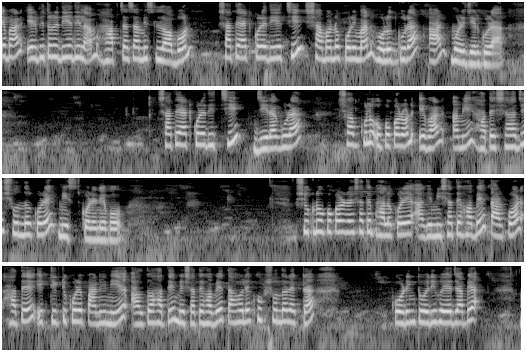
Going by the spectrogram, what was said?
এবার এর ভিতরে দিয়ে দিলাম হাফ চা চামিচ লবণ, সাথে অ্যাড করে দিয়েছি সামান্য পরিমাণ হলুদ গুঁড়া আর মরিচের গুঁড়া। সাথে অ্যাড করে দিচ্ছি জিরা গুঁড়া সবগুলো উপকরণ এবার আমি হাতের সাহায্যে সুন্দর করে মিক্সড করে নেব। শুকনো উপকরণের সাথে ভালো করে আগে মিশাতে হবে, তারপর হাতে একটু একটু করে পানি নিয়ে আলতো হাতে মেশাতে হবে, তাহলে খুব সুন্দর একটা কোডিং তৈরি হয়ে যাবে।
